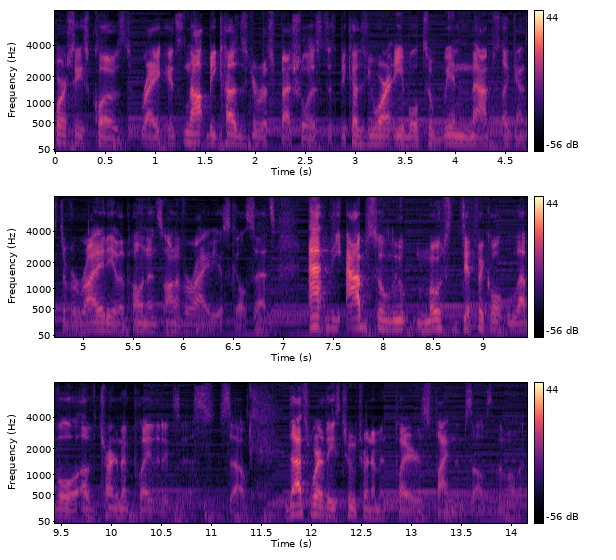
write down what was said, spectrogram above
Corsace Closed, right? It's not because you're a specialist, it's because you are able to win maps against a variety of opponents on a variety of skill sets at the absolute most difficult level of tournament play that exists. So that's where these two tournament players find themselves at the moment.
